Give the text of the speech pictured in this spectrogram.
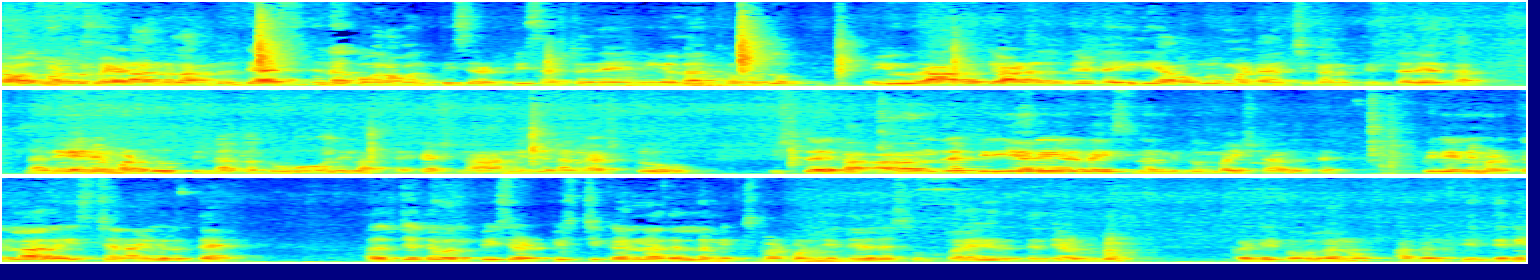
ಯಾವ್ದು ಮಾಡಿದ್ರು ಬೇಡ ಅನ್ನಲ್ಲ. ಅಂದ್ರೆ ಜಾಸ್ತಿ ತಿನ್ನಕ್ ಒಂದು ಪೀಸ್ ಎರಡು ಪೀಸ್ ಅಷ್ಟೇ. ನೀವೆಲ್ಲ ಅನ್ಕೋಬಹುದು ಇವ್ರ ಆರೋಗ್ಯ ಹಾಳಾಗುತ್ತೆ. ಡೈಲಿ ಯಾವಾಗಲೂ ಮಟನ್ ಚಿಕನ್ ತಿಂತಾರೆ ಅಂತ. ನಾನು ಏನೇ ಮಾಡಿದ್ರು ತಿನ್ನಕ್ಕಂತೂ ಹೋಗೋದಿಲ್ಲ. ಯಾಕಂದ್ರೆ ನಾನ್ ವೆಜ್ ನನಗೆ ಅಷ್ಟು ಇಷ್ಟ ಇಲ್ಲ. ಅಂದ್ರೆ ಬಿರಿಯಾನಿ ರೈಸ್ ನನಗೆ ತುಂಬಾ ಇಷ್ಟ ಆಗುತ್ತೆ. ಬಿರಿಯಾನಿ ಮಾಡ್ತಿಲ್ಲ ರೈಸ್ ಚೆನ್ನಾಗಿರುತ್ತೆ. ಅದ್ರ ಜೊತೆ ಒಂದು ಪೀಸ್ ಎರಡು ಪೀಸ್ ಚಿಕನ್ ಅದೆಲ್ಲ ಮಿಕ್ಸ್ ಮಾಡ್ಕೊಂಡು ತಿಂತಿದ್ರೆ ಸೂಪರ್ ಆಗಿರುತ್ತೆ ಅಂತ ಹೇಳ್ಬಿಟ್ಟು ಖಂಡಿತವಾಗ್ಲೂ ಅದನ್ನು ತಿಂತೀನಿ.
